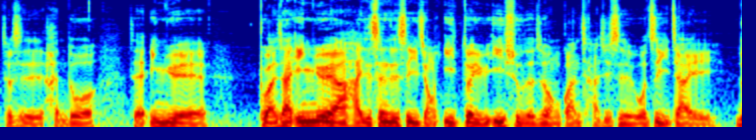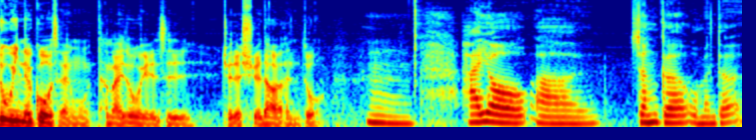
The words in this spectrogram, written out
就是很多的音乐，不管是在音乐啊，还是甚至是一种艺对于艺术的这种观察，其实我自己在录音的过程，坦白说，我也是觉得学到了很多。嗯。还有呃，生哥，我们的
